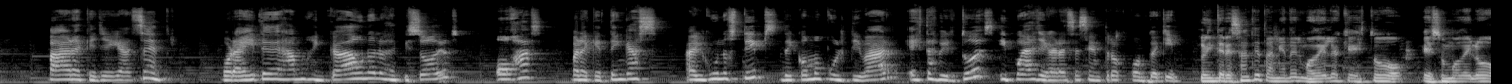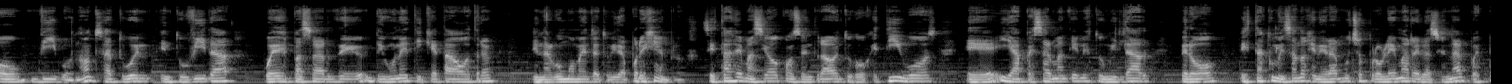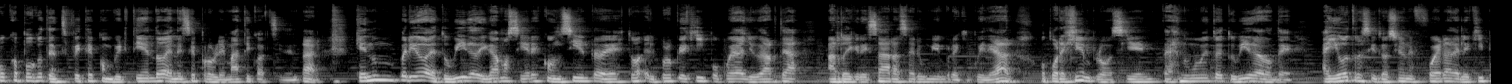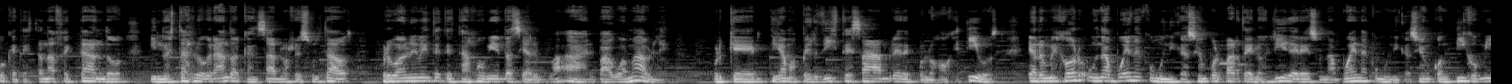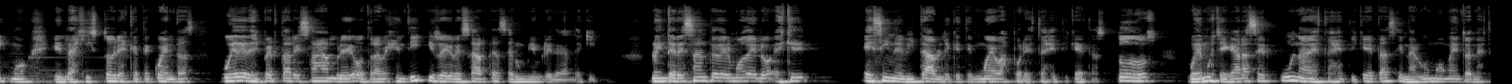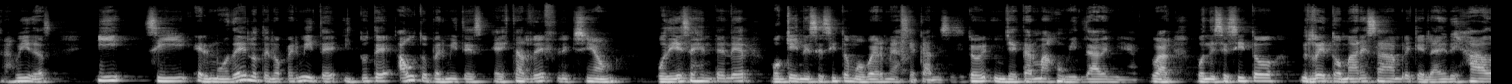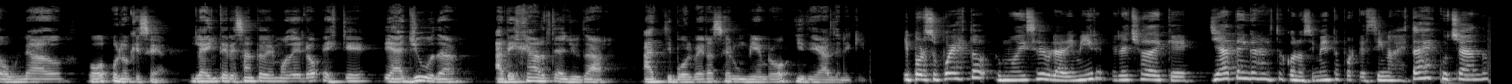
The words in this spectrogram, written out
para que llegue al centro. Por ahí te dejamos en cada uno de los episodios hojas para que tengas algunos tips de cómo cultivar estas virtudes y puedas llegar a ese centro con tu equipo. Lo interesante también del modelo es que esto es un modelo vivo, ¿no? O sea, tú en, tu vida puedes pasar de, de una etiqueta a otra en algún momento de tu vida. Por ejemplo, si estás demasiado concentrado en tus objetivos eh, y a pesar mantienes tu humildad, pero estás comenzando a generar mucho problema relacional, pues poco a poco te fuiste convirtiendo en ese problemático accidental. Que en un periodo de tu vida, digamos, si eres consciente de esto, el propio equipo puede ayudarte a, a regresar a ser un miembro de equipo ideal. O por ejemplo, si estás en un momento de tu vida donde hay otras situaciones fuera del equipo que te están afectando y no estás logrando alcanzar los resultados, probablemente te estás moviendo hacia el, vago amable, porque, digamos, perdiste esa hambre de, por los objetivos. Y a lo mejor una buena comunicación por parte de los líderes, una buena comunicación contigo mismo en las historias que te cuentas, puede despertar esa hambre otra vez en ti y regresarte a ser un miembro ideal de equipo. Lo interesante del modelo es que es inevitable que te muevas por estas etiquetas. Todos podemos llegar a ser una de estas etiquetas en algún momento de nuestras vidas y si el modelo te lo permite y tú te auto permites esta reflexión, pudieses entender, ok, necesito moverme hacia acá, necesito inyectar más humildad en mi actuar, o necesito retomar esa hambre que la he dejado a un lado, o, o lo que sea. La interesante del modelo es que te ayuda a dejarte ayudar a volver a ser un miembro ideal del equipo. Y por supuesto, como dice Vladimir, el hecho de que ya tengas estos conocimientos, porque si nos estás escuchando,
